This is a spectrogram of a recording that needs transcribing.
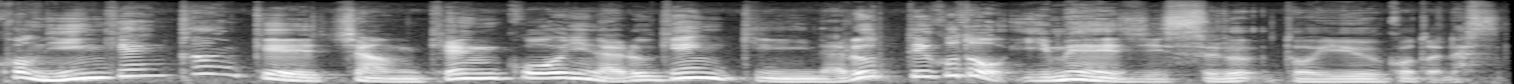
この人間関係ちゃん健康になる元気になるっていうことをイメージするということです。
